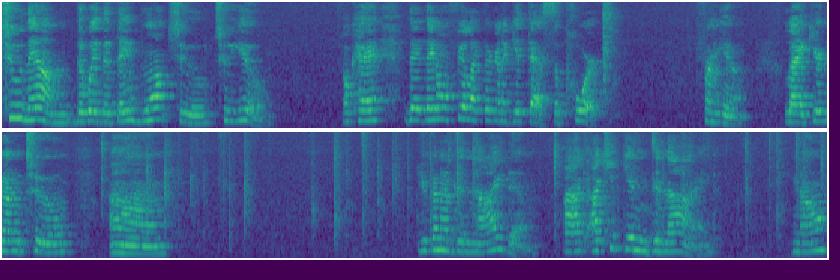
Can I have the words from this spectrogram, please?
to them the way that they want to, to you okay? That they don't feel like they're going to get that support from you. Like you're going to, um, you're going to deny them. I, I keep getting denied, you know?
